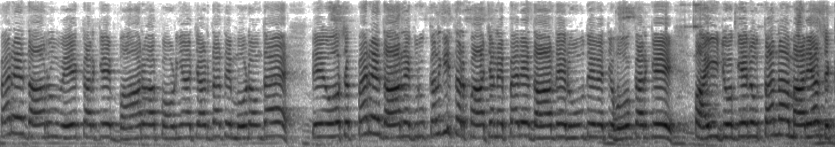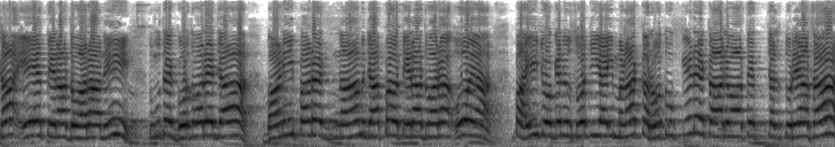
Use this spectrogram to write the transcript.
ਪਹਿਰੇਦਾਰ ਨੂੰ ਵੇਖ ਕਰਕੇ ਬਾਰ-ਬਾਰ ਪੌੜੀਆਂ ਚੜਦਾ ਤੇ ਮੋੜ ਆਉਂਦਾ ਤੇ ਉਸ ਪਹਿਰੇਦਾਰ ਨੇ ਗੁਰੂ ਕਲਗੀਧਰ ਪਾਤਸ਼ਾਹ ਨੇ ਪਹਿਰੇਦਾਰ ਦੇ ਰੂਪ ਦੇ ਵਿੱਚ ਹੋ ਕਰਕੇ ਭਾਈ ਜੋਗੇ ਨੂੰ ਤਾਨਾ ਮਾਰਿਆ, ਸਿੱਖਾ, ਇਹ ਤੇਰਾ ਦੁਆਰਾ ਨਹੀਂ। ਤੂੰ ਤੇ ਗੁਰਦੁਆਰੇ ਜਾ, ਬਾਣੀ ਪੜ ਨਾਮ ਜਪ, ਤੇਰਾ ਦੁਆਰਾ ਉਹ ਆ। ਭਾਈ ਜੋਗੇ ਨੂੰ ਸੋਝੀ ਆਈ ਮਣਾ ਘਰੋਂ ਤੂੰ ਕਿਹੜੇ ਕਾਜ ਵਾਸਤੇ ਚੱਲ ਤੁਰਿਆ ਸਾ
